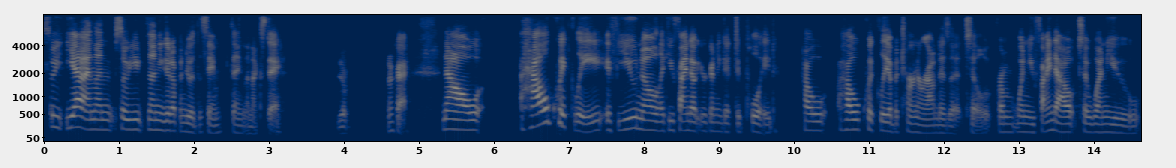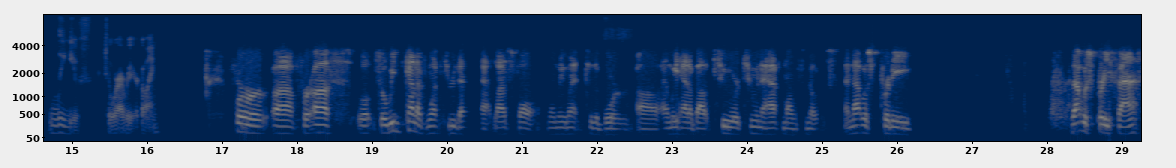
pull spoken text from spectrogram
So yeah, and then so you then you get up and do it the same thing the next day. Yep. Okay. Now, how quickly, if you know, like you find out you're going to get deployed, how how quickly of a turnaround is it till from when you find out to when you leave to wherever you're going? For uh, for us, well, so we kind of went through that, that last fall when we went to the border, uh, and we had about two or two and a half months notice, and that was pretty. That was pretty fast.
